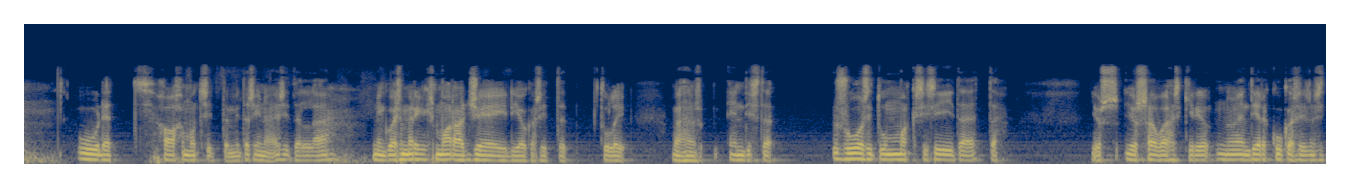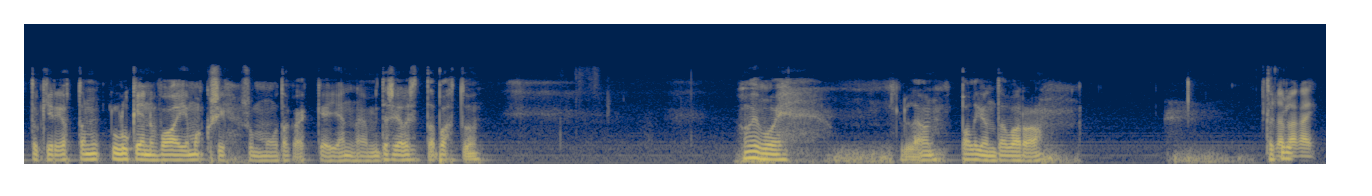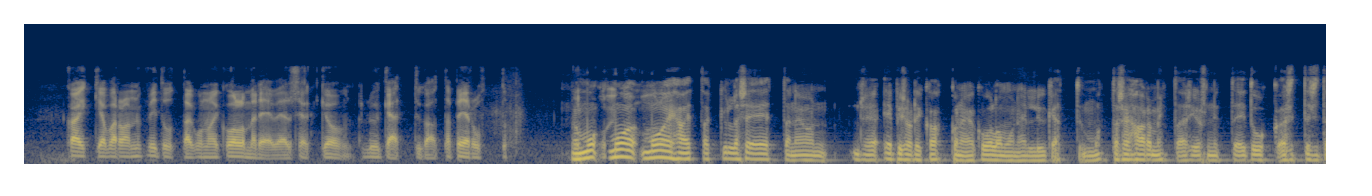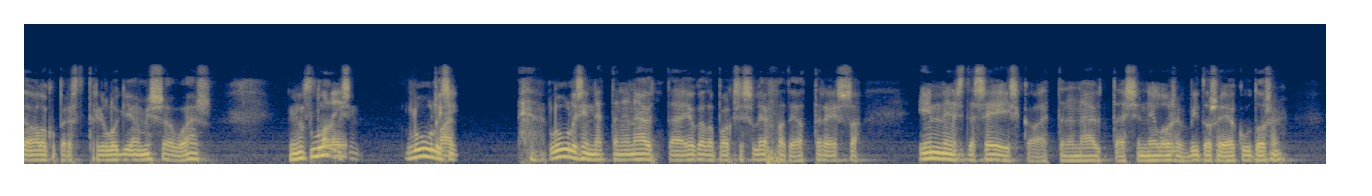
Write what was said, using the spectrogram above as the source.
uudet hahmot sitten, mitä siinä esitellään. Niin kuin esimerkiksi Mara Jade, joka sitten tuli vähän entistä suositummaksi siitä, että jos jossain vaiheessa kirjo... No en tiedä kuka siinä sitten on kirjoittanut Luken vaimoksi sun muuta kaikkea jännää, mitä siellä sitten tapahtuu. Oi voi. Kyllä on paljon tavaraa. Kyllä mä kaik- kaikkia varmaan nyt vituttaa, kun noin 3D-versiokin on lykätty kautta peruttu. No mu- mua, mua ei haittaa kyllä se, että ne on se episodi 2 ja 3 lykätty, mutta se harmittaisi, jos nyt ei tulekaan sitten sitä alkuperäistä trilogiaa missään vaiheessa. Kyllä nyt luulisin, luulisin, luulisin, että ne näyttää joka tapauksessa leffateattereissa ennen sitä seiskaa, että ne näyttäisi sen nelosen, vitosen ja kutosen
